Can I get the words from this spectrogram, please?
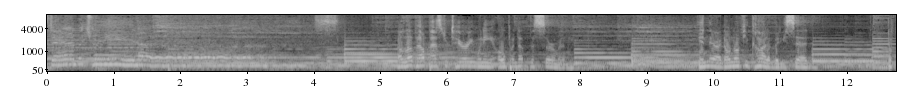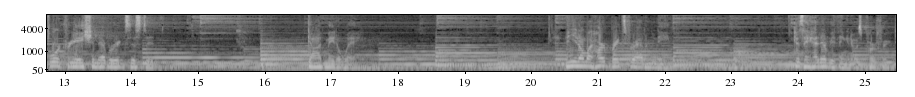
Stand between us. I love how Pastor Terry, when he opened up the sermon, in there, I don't know if you caught it, but he said, before creation ever existed, God made a way. And you know, my heart breaks for Adam and Eve because they had everything and it was perfect.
